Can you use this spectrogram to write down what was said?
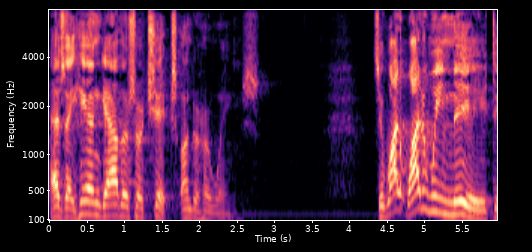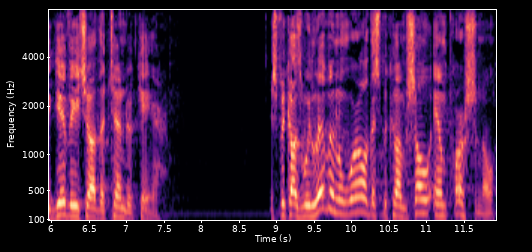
as a hen gathers her chicks under her wings. See, why, why do we need to give each other tender care? It's because we live in a world that's become so impersonal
